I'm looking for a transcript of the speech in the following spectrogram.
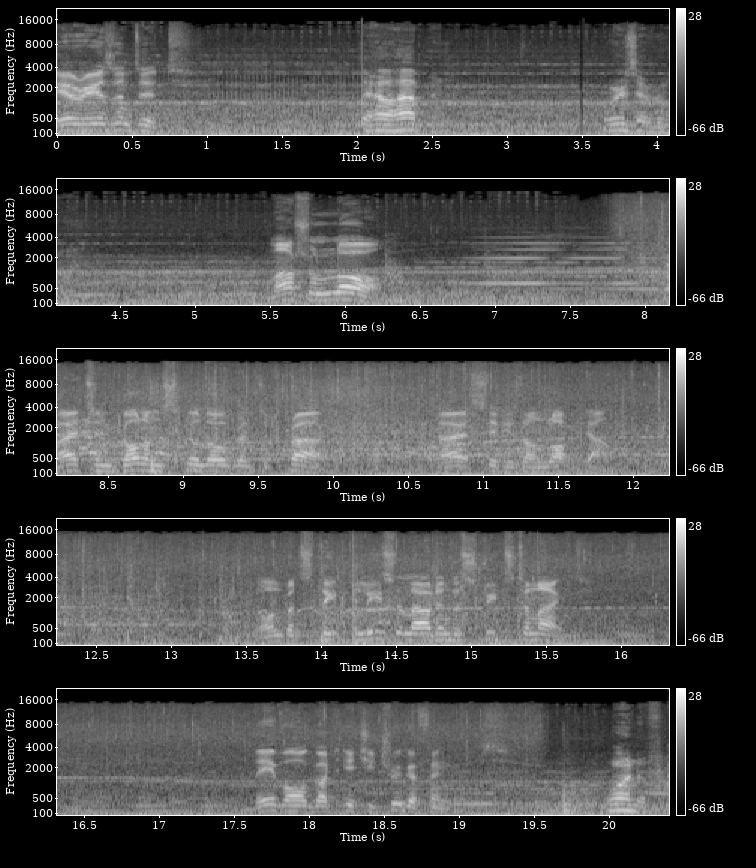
Eerie, isn't it? What the hell happened? Where's everyone? Martial law. Riots in Golem spilled over into Prague. Entire city's on lockdown. None but state police allowed in the streets tonight. They've all got itchy trigger fingers. Wonderful.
